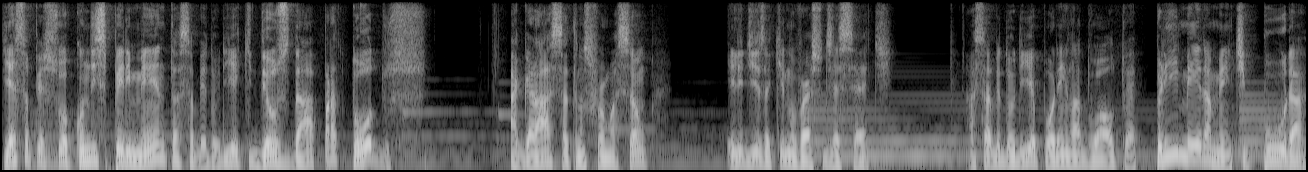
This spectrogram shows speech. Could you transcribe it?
E essa pessoa, quando experimenta a sabedoria que Deus dá para todos, a graça, a transformação, ele diz aqui no verso 17: A sabedoria, porém, lá do alto é primeiramente pura.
